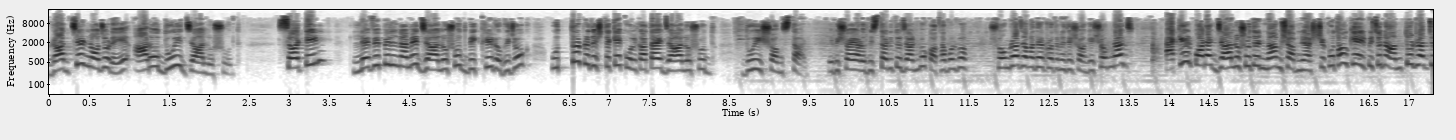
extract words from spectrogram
রাজ্যের নজরে আরও দুই জাল ওষুধ। সার্টিন লেভিপিল নামে জাল ওষুধ বিক্রির অভিযোগ উত্তরপ্রদেশ থেকে কলকাতায় জাল ওষুধ দুই সংস্থার। এ বিষয়ে আরও বিস্তারিত জানব, কথা বলব সোমরাজ আমাদের প্রতিনিধির সঙ্গে। সোমরাজ, একের পর এক জাল ওষুধের নাম সামনে আসছে। কোথাও কি এর পিছনে আন্তঃরাজ্য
